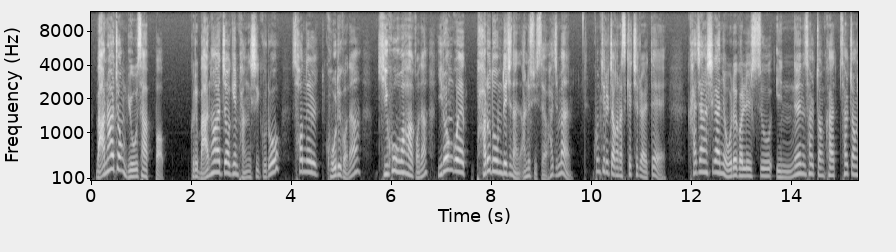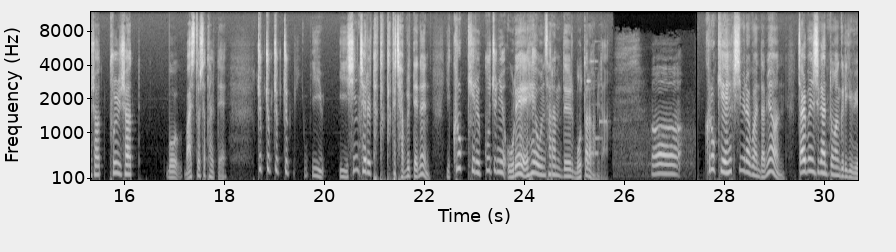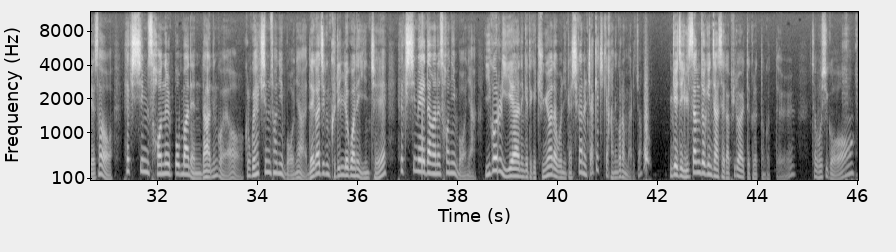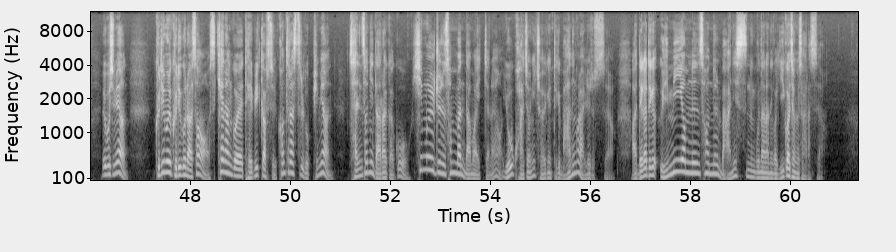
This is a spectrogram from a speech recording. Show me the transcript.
만화적 묘사법 그리고 만화적인 방식으로 선을 고르거나 기호화하거나 이런 거에 바로 도움되진 않- 않을 수 있어요. 하지만 콘티를 짜거나 스케치를 할 때 가장 시간이 오래 걸릴 수 있는 설정 컷, 설정 샷, 풀 샷, 뭐 마스터 샷 할 때 쭉쭉쭉쭉 이, 이 신체를 탁탁탁탁 잡을 때는 이 크로키를 꾸준히 오래 해온 사람들 못 따라갑니다. 어, 크로키의 핵심이라고 한다면 짧은 시간 동안 그리기 위해서 핵심 선을 뽑아낸다는 거예요. 그럼 그 핵심 선이 뭐냐? 내가 지금 그리려고 하는 인체의 핵심에 해당하는 선이 뭐냐? 이거를 이해하는 게 되게 중요하다 보니까 시간을 짧게 짧게 가는 거란 말이죠. 이게 이제 일상적인 자세가 필요할 때 그랬던 것들. 자, 보시고. 여기 보시면 그림을 그리고 나서 스캔한 거에 대비 값을, 컨트라스트를 높이면 잔선이 날아가고 힘을 준 선만 남아 있잖아요. 요 과정이 저에겐 되게 많은 걸 알려줬어요. 아, 내가 되게 의미 없는 선을 많이 쓰는구나라는 걸 이 과정에서 알았어요.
